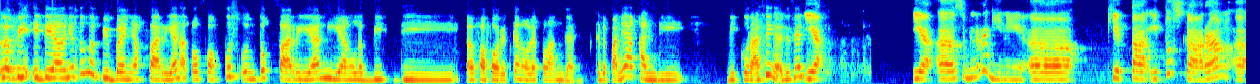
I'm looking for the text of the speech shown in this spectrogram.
lebih idealnya tuh lebih banyak varian atau fokus untuk varian yang lebih difavoritkan oleh pelanggan. Ke depannya akan di dikurasi nggak sih, Sin? Iya, iya. Uh, Sebenarnya gini, uh, kita itu sekarang uh,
